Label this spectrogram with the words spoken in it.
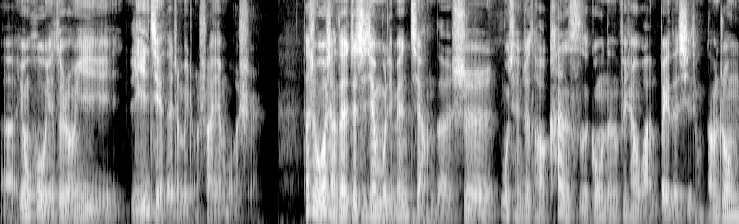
呃用户也最容易理解的这么一种商业模式。但是我想在这期节目里面讲的是，目前这套看似功能非常完备的系统当中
